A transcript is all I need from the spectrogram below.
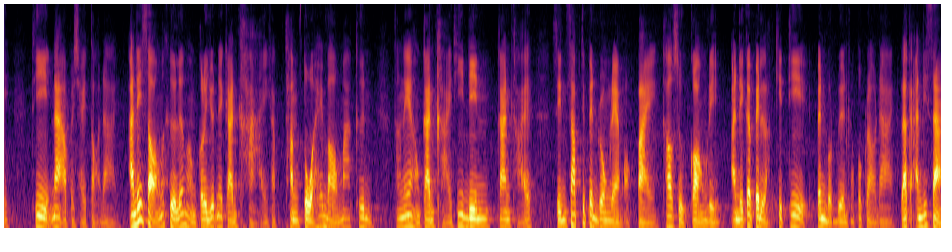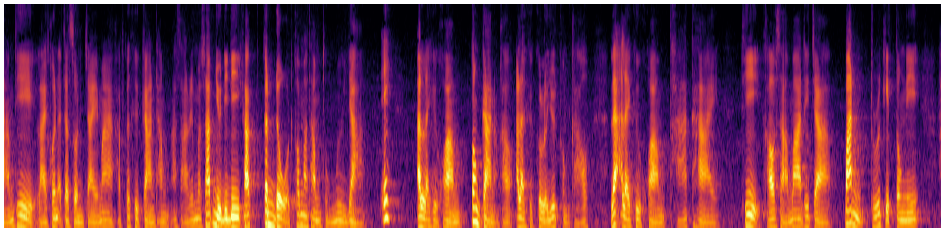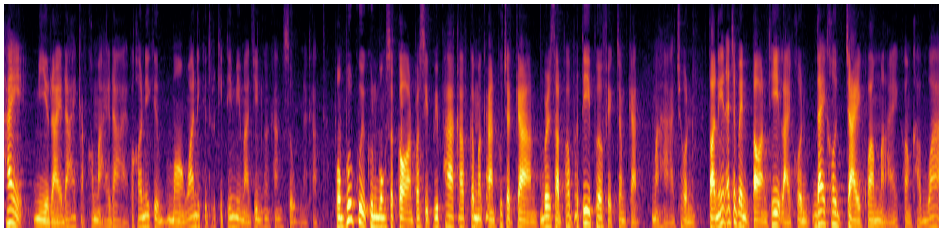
ที่น่าเอาไปใช้ต่อได้ อันที่ 2 ก็คือเรื่องของกลยุทธ์ในการขายครับทำตัวให้เบามากขึ้น ทั้งในแง่ของการขายที่ดิน การขายสินทรัพย์ที่เป็นโรงแรมออกไป เข้าสู่กองรีดอันนี้ก็เป็นหลักคิดที่เป็นบทเรียนกับพวกเราได้ แล้วก็อันที่ 3 ที่หลายคนอาจจะสนใจมากครับก็คือการทำอสังหาริมทรัพย์อยู่ดีๆครับกระโดดเข้ามาทำถุงมือยาง เอ๊ะอะไรคือความต้องการของเขา อะไรคือกลยุทธ์ของเขา และอะไรคือความท้าทาย ที่เขาสามารถที่จะปั้นธุรกิจตรงนี้ ให้มีรายได้กลับเข้ามาให้ได้ เพราะเขานี่คือมองว่านี่คือธุรกิจที่มีมาจินค่อนข้างสูงนะครับ ผมพูดคุยกับคุณวงศกรประสิทธิ์วิภาคครับกรรมการผู้จัดการบริษัท Property Perfect จำกัดมหาชน ตอนนี้น่าจะเป็นตอนที่หลายคนได้เข้าใจความหมายของคำว่า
